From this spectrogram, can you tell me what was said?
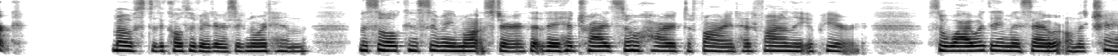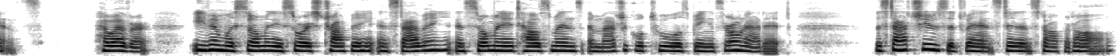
work! Most of the cultivators ignored him. The soul consuming monster that they had tried so hard to find had finally appeared so why would they miss out on the chance? However, even with so many swords chopping and stabbing, and so many talismans and magical tools being thrown at it, the statue's advance didn't stop at all.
